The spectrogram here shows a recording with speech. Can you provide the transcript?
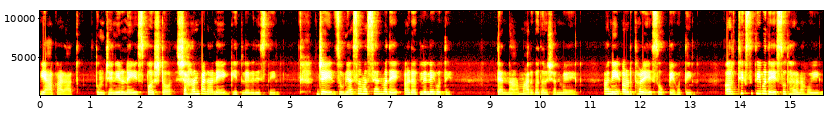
या काळात तुमचे निर्णय स्पष्ट शहाणपणाने घेतलेले दिसतील. जे जुन्या समस्यांमध्ये अडकलेले होते त्यांना मार्गदर्शन मिळेल. आणि अडथळे सोपे होतील. आर्थिक स्थितीमध्ये सुधारणा होईल.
